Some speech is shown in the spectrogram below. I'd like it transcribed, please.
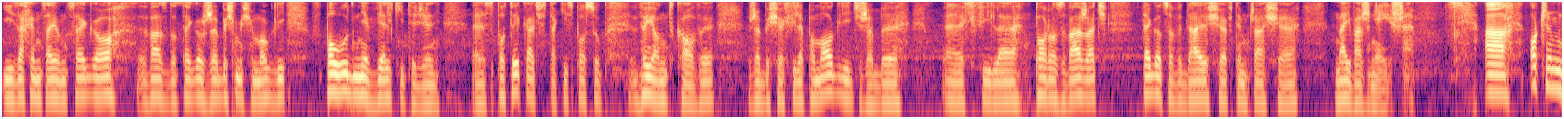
i zachęcającego Was do tego, żebyśmy się mogli w południe, w Wielki Tydzień e, spotykać w taki sposób wyjątkowy, żeby się chwilę pomodlić, żeby e, chwilę porozważać tego, co wydaje się w tym czasie najważniejsze. A o czym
